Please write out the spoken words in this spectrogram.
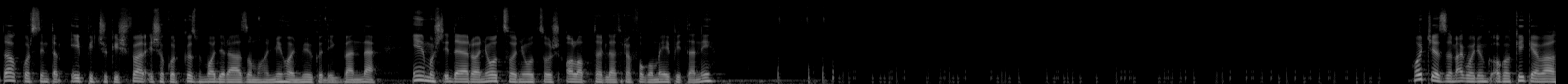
de akkor szerintem építsük is fel, és akkor közben magyarázom, hogy mi hogy működik benne. Én most ide erre a 8x8-os alapterületre fogom építeni, Hogyha ezzel meg vagyunk, akkor ki kell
